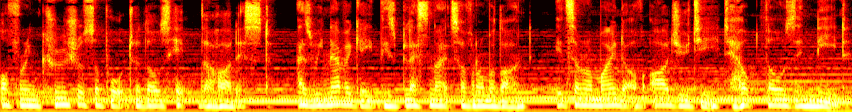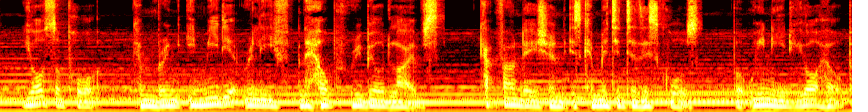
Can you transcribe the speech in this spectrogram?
offering crucial support to those hit the hardest. As we navigate these blessed nights of Ramadan, it's a reminder of our duty to help those in need. Your support can bring immediate relief and help rebuild lives. CAP Foundation is committed to this cause, but we need your help.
